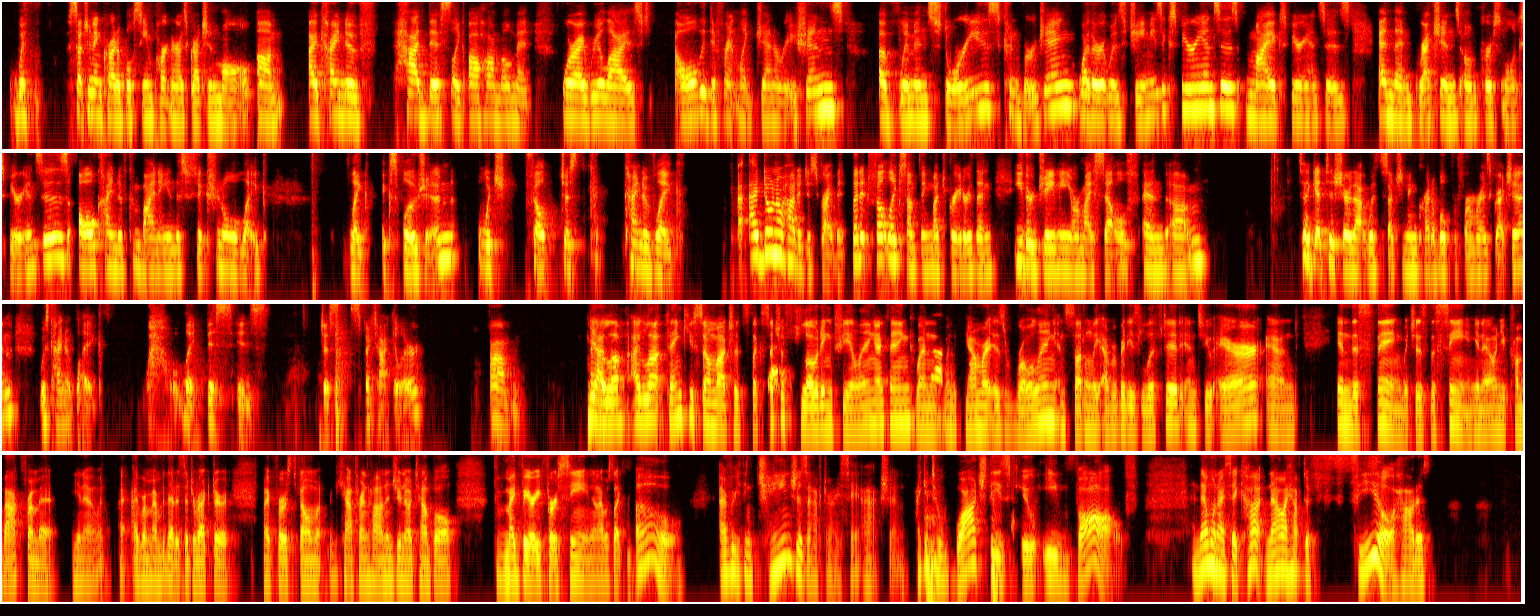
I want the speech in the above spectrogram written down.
with such an incredible scene partner as Gretchen Mol, um, I kind of had this like aha moment where I realized all the different like generations of women's stories converging, whether it was Jamie's experiences, my experiences, and then Gretchen's own personal experiences, all kind of combining in this fictional like like explosion, which felt just kind of like I don't know how to describe it, but it felt like something much greater than either Jamie or myself. And um, to get to share that with such an incredible performer as Gretchen was kind of like, wow, like this is just spectacular. Um, yeah, I love, I love, thank you so much. It's like such a floating feeling, I think, when Yeah. when the camera is rolling and suddenly everybody's lifted into air and in this thing, which is the scene, you know, and you come back from it, you know. And I, I remember that as a director, my first film, Kathryn Hahn and Juno Temple, my very first scene. And I was like, oh, everything changes after I say action. I get mm. to watch these two evolve. And then when I say cut, now I have to feel how to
